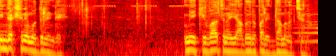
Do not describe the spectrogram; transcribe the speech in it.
ఇంజక్షన్ ముద్దులండి మీకు ఇవ్వాల్సిన యాభై రూపాయలు ఇద్దామని వచ్చాను.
